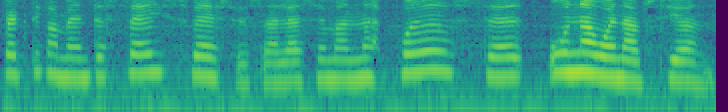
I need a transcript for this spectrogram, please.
prácticamente seis veces a la semana puede ser una buena opción.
